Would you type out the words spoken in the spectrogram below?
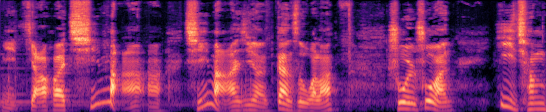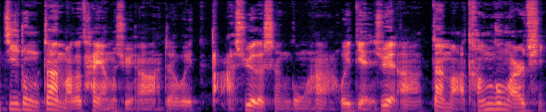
你家伙骑马啊，骑马就想干死我了！说说完，一枪击中战马的太阳穴啊，这位打血的神功哈，会点穴啊，战马腾空而起。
